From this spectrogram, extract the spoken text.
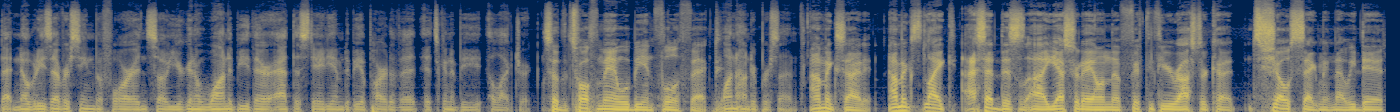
that nobody's ever seen before. And so you're going to want to be there at the stadium to be a part of it. It's going to be electric. So the 12th man will be in full effect. 100%. I'm excited. I'm ex- like I said this uh, yesterday on the 53 roster cut show segment that we did.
